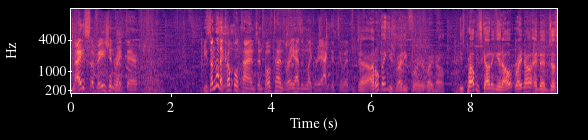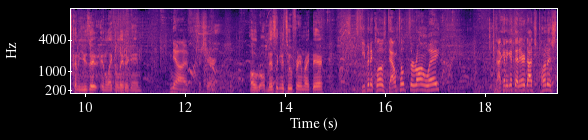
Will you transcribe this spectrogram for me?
Nice evasion right there. He's done that a couple of times, and both times Ray hasn't like reacted to it. Yeah, I don't think he's ready for it right now. He's probably scouting it out right now and then just gonna use it in like a later game. Yeah, for sure. Oh, oh, missing the two frame right there. He's keeping it close. Down tilt's the wrong way. Not gonna get that air dodge punished.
